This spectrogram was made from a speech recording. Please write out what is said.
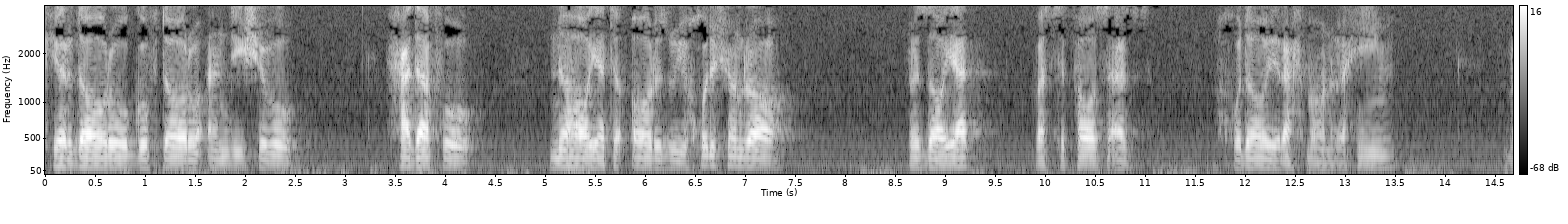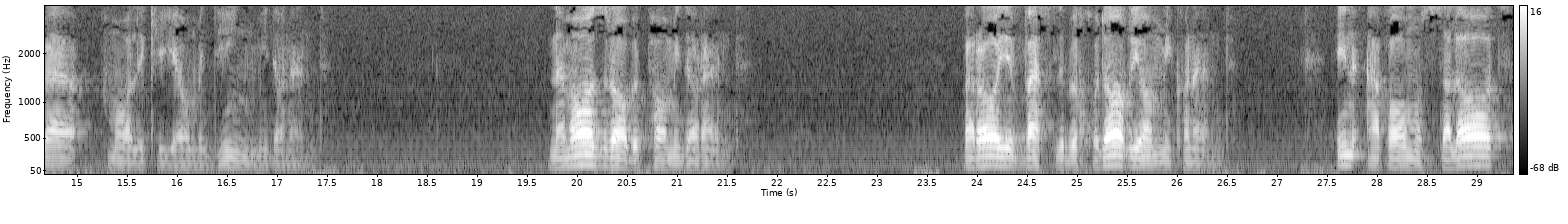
کردار و گفتار و اندیشه و هدف و نهایت آرزوی خودشون را رضایت و سپاس از خدای رحمان رحیم و مالک یوم دین می‌دانند. نماز را به پا میدارند. برای وصل به خدا قیام می کنند این اقام الصلات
